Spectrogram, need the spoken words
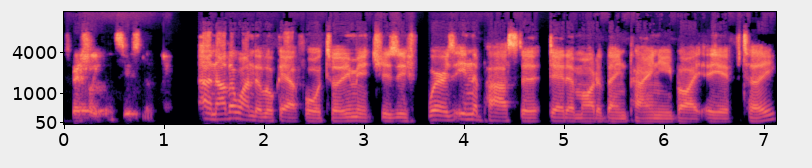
especially consistently. Another one to look out for too, Mitch, is if whereas in the past a debtor might have been paying you by EFT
